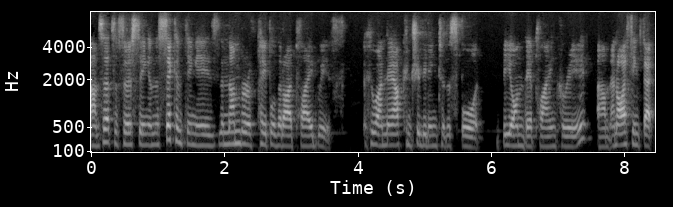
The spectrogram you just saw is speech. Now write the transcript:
Um, so that's the first thing, and the second thing is the number of people that I played with who are now contributing to the sport beyond their playing career. Um, and I think that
